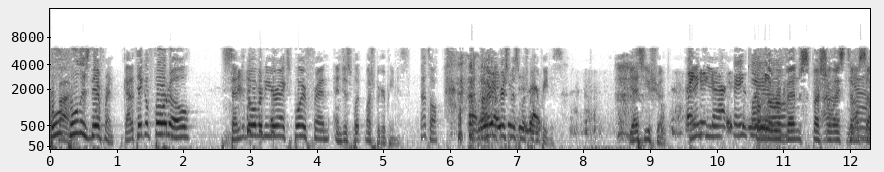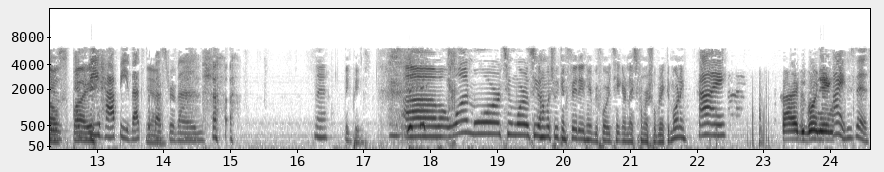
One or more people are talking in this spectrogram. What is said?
Cool, cool is different. Got to take a photo, send it over to your ex-boyfriend, and just put much bigger penis. That's all. Maybe Merry should Christmas, do much bigger penis. Yes, you should. Thank, you, guys. Thank Good you. From the revenge specialist All right, yeah. himself. And be happy. That's the Yeah. best revenge. Nah, big penis. Um, one more, two more. Let's see how much we can fit in here before we take our next commercial break. Good morning. Hi. Hi, good morning. Hi, who's this?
